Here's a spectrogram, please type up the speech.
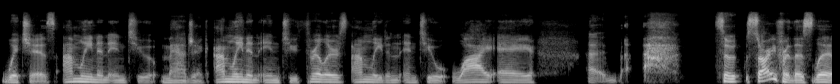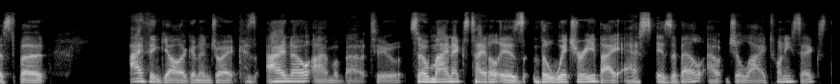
witches. I'm leaning into magic. I'm leaning into thrillers. I'm leaning into ya uh, so sorry for this list but I think y'all are going to enjoy it because I know I'm about to. So, my next title is The Witchery by S. Isabel, out July 26th.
